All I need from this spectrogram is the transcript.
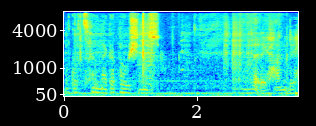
I've got 10 mega potions. Very handy.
